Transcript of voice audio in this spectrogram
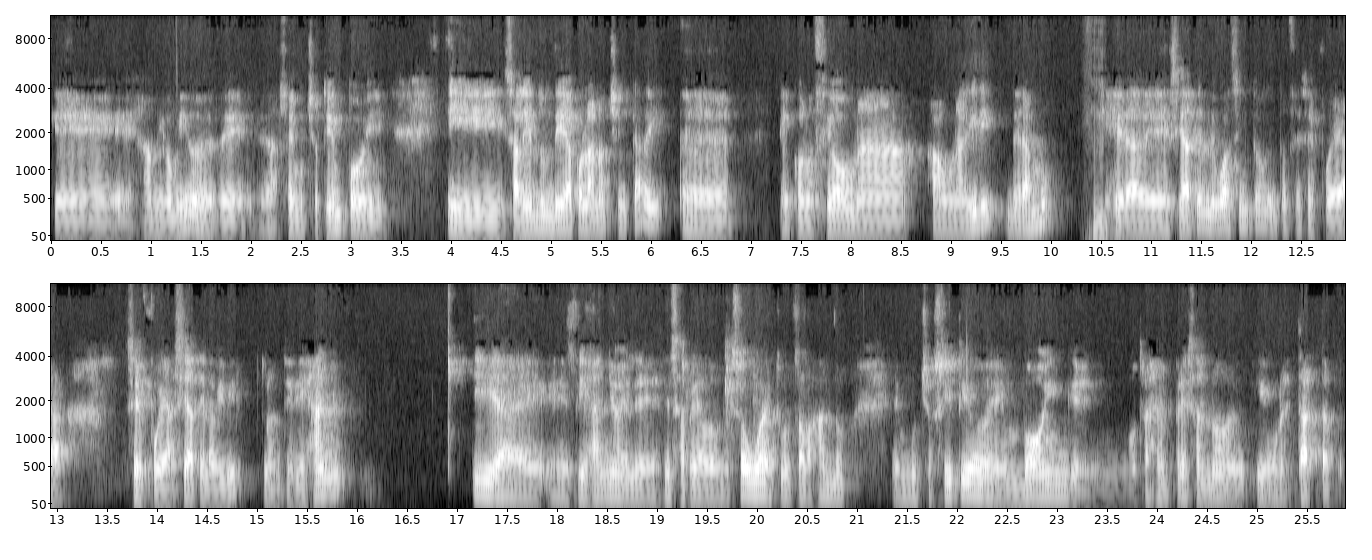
que es amigo mío desde, desde hace mucho tiempo y, y, saliendo un día por la noche en Cádiz, eh, conoció a una, a una guiri de Erasmus, mm. que era de Seattle, de Washington, entonces se fue a, se fue a Seattle a vivir durante 10 años y 10 eh, años él es desarrollador de software, estuvo trabajando en muchos sitios, en Boeing, en otras empresas, ¿no? y en una startup.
